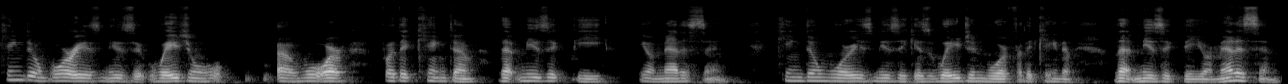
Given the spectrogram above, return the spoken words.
Kingdom Warriors music, waging uh, war for the kingdom. Let music be your medicine. Kingdom Warriors music is waging war for the kingdom. Let music be your medicine.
